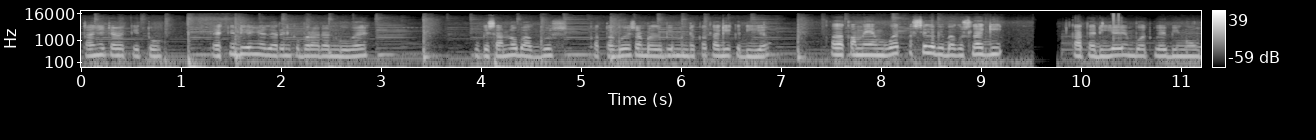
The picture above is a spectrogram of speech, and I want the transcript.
tanya cewek itu. Kayaknya dia nyadarin keberadaan gue. Lukisan lo bagus kata gue sambil lebih mendekat lagi ke dia. Kalau kamu yang buat pasti lebih bagus lagi. kata dia yang buat gue bingung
